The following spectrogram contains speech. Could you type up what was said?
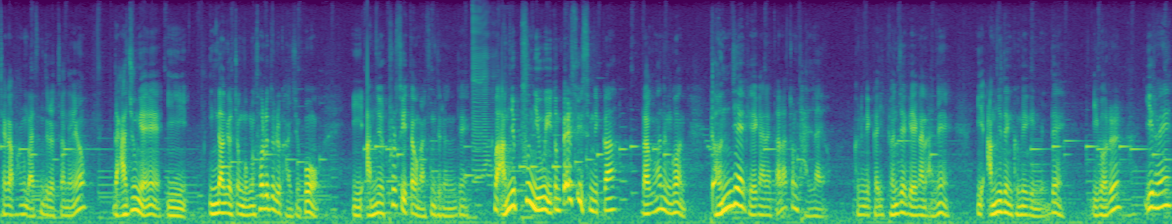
제가 방금 말씀드렸잖아요. 나중에 이 인가결정목록 서류들을 가지고 이 압류를 풀 수 있다고 말씀드렸는데 그럼 압류 푼 이후에 이 돈 뺄 수 있습니까? 라고 하는 건 변제 계획안에 따라 좀 달라요. 그러니까 이 변제 계획안 안에 이 압류된 금액이 있는데 이거를 1회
